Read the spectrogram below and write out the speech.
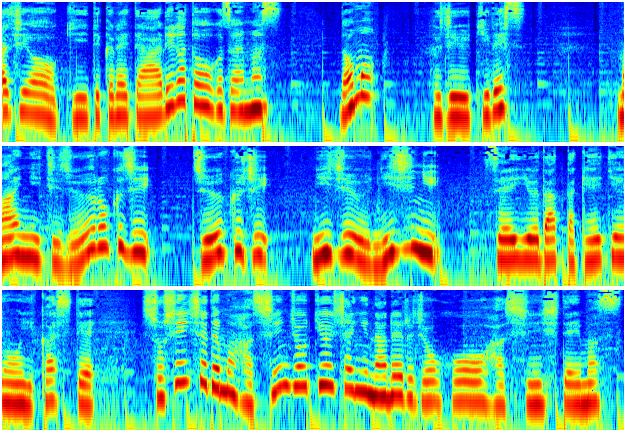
ラジオを聴いてくれてありがとうございます。どうも、藤幸です。毎日16時、19時、22時に声優だった経験を活かして、初心者でも発信上級者になれる情報を発信しています。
